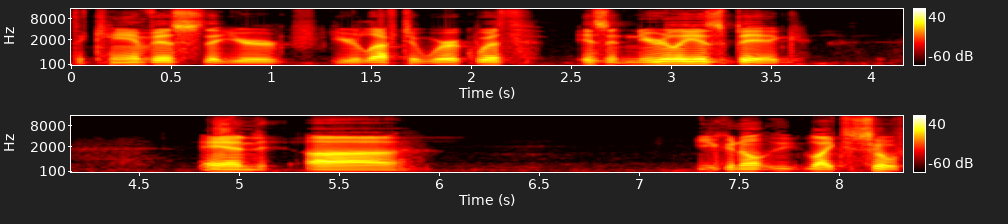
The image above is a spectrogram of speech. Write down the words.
the canvas that you're you're left to work with isn't nearly as big, and uh, you can only like so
